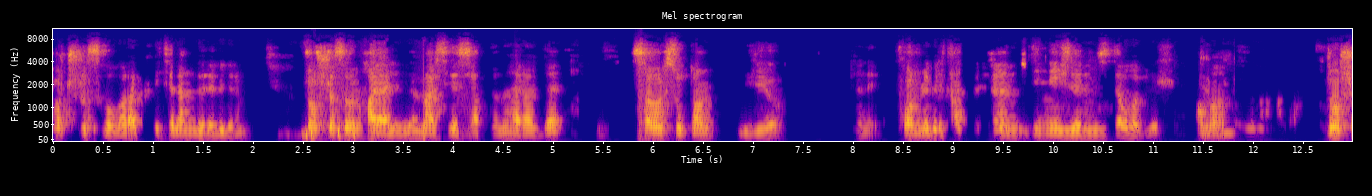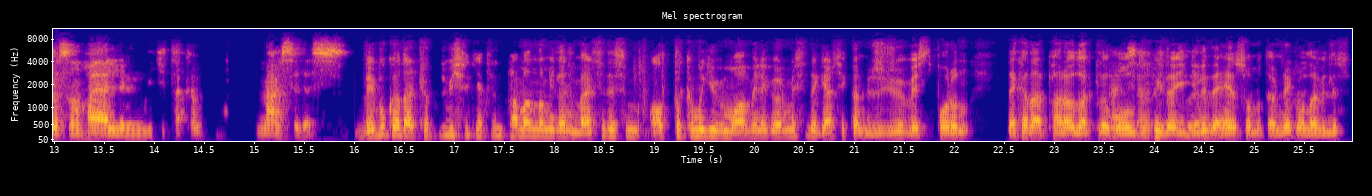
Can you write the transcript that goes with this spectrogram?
George Russell olarak nitelendirebilirim. George Russell'ın hayalinde Mercedes yaptığını herhalde Sağır Sultan biliyor. Yani Formula 1'i takip eden dinleyicilerimiz de olabilir. Ama George Russell'ın hayallerindeki takım Mercedes. Ve bu kadar köklü bir şirketin tam anlamıyla hani Mercedes'in alt takımı gibi muamele görmesi de gerçekten üzücü ve sporun ne kadar para odaklı evet, olduğuyla evet, ilgili de en somut örnek evet. olabilir.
